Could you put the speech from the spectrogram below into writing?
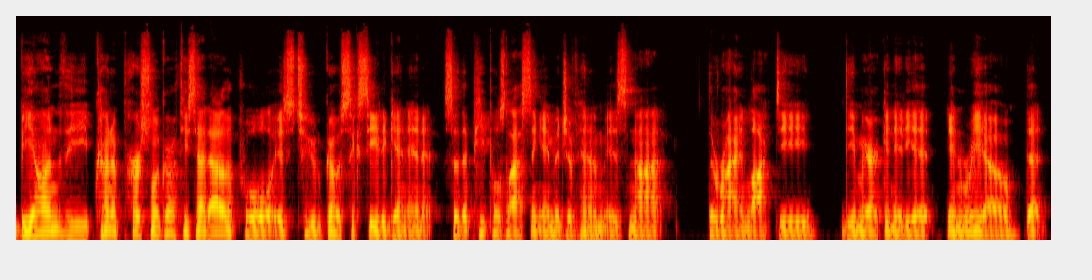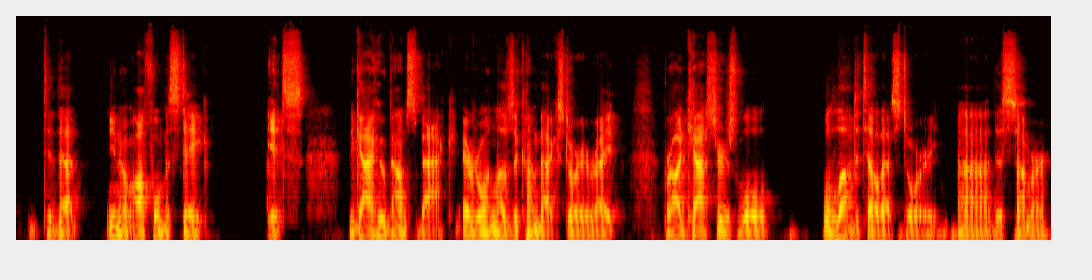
beyond the kind of personal growth he's had out of the pool is to go succeed again in it so that people's lasting image of him is not the Ryan Lochte, the American idiot in Rio that did that, you know, awful mistake. It's the guy who bounced back. Everyone loves a comeback story, right? Broadcasters will will love to tell that story uh, this summer.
